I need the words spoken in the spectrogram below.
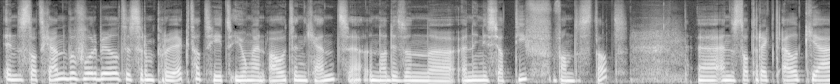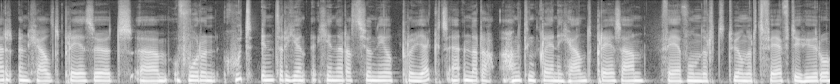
In de stad Gent bijvoorbeeld is er een project dat heet Jong en Oud in Gent. Hè. En dat is een, uh, een initiatief van de stad. Uh, en de stad reikt elk jaar een geldprijs uit um, voor een goed intergenerationeel project. Hè. En daar hangt een kleine geldprijs aan, 500, 250 euro.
